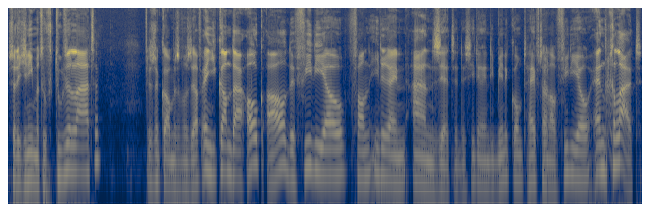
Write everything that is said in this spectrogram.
zodat je niemand hoeft toe te laten. Dus dan komen ze vanzelf. En je kan daar ook al de video van iedereen aanzetten. Dus iedereen die binnenkomt heeft dan al video en geluid.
